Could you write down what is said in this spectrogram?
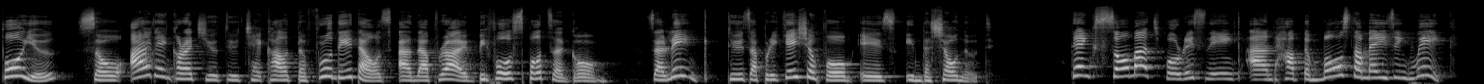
for you, so I'd encourage you to check out the full details and apply before spots are gone. The link to the application form is in the show note. Thanks so much for listening and have the most amazing week!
